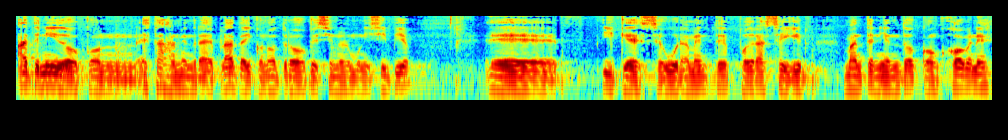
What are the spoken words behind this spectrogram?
ha tenido con estas almendras de plata y con otros vecinos del municipio eh, y que seguramente podrá seguir manteniendo con jóvenes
